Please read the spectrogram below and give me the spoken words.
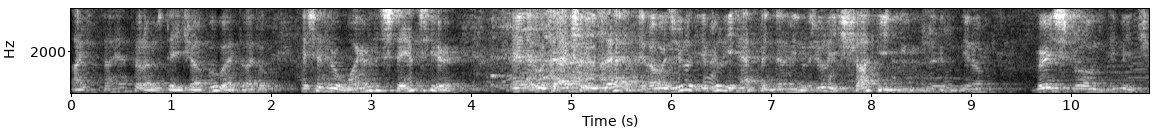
I, I thought I was deja vu. I, thought, I said her, why are the stamps here? And it was actually it was that, you know, it was really, it really happened. I mean, it was really shocking, you know, very strong image.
